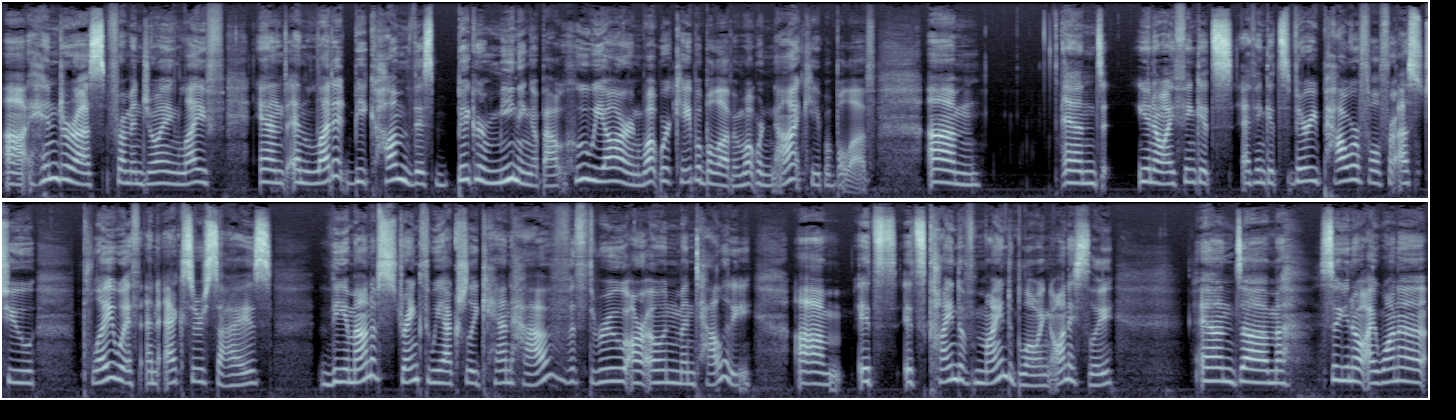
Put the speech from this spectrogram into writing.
uh, hinder us from enjoying life and and let it become this bigger meaning about who we are and what we're capable of and what we're not capable of. Um, and you know I think it's I think it's very powerful for us to play with and exercise the amount of strength we actually can have through our own mentality. Um, it's it's kind of mind blowing, honestly. And um, so you know, I wanna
